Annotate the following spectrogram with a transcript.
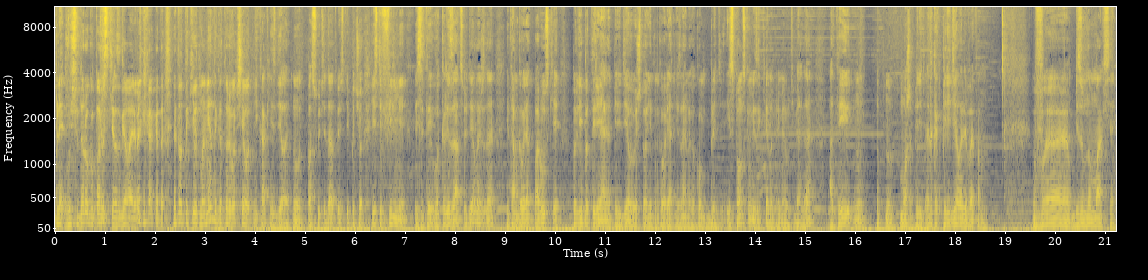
блядь, вы всю дорогу по-русски разговаривали, как это? Это вот такие вот моменты, которые вообще вот никак не сделать, ну, по сути, да, то есть, типа, что, если в фильме, если ты локализацию делаешь, да, и там говорят по-русски, то либо ты реально переделываешь, что они там говорят, не знаю, на каком, блядь, эстонском языке, например, у тебя, да, а ты, ну, ну может, перед... это как переделали в этом, в «Безумном Максе»,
